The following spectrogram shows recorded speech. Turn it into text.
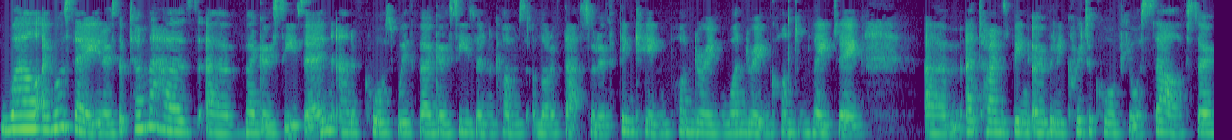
Well, I will say, you know, September has a Virgo season, and of course, with Virgo season comes a lot of that sort of thinking, pondering, wondering, contemplating, um, at times being overly critical of yourself. So,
